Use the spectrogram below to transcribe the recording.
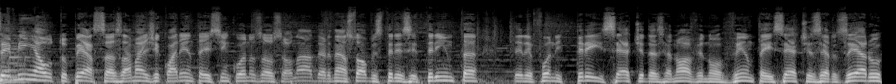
Semin Autopeças, há mais de 45 anos ao seu lado, Ernesto Alves 1330, telefone 3719-9700.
